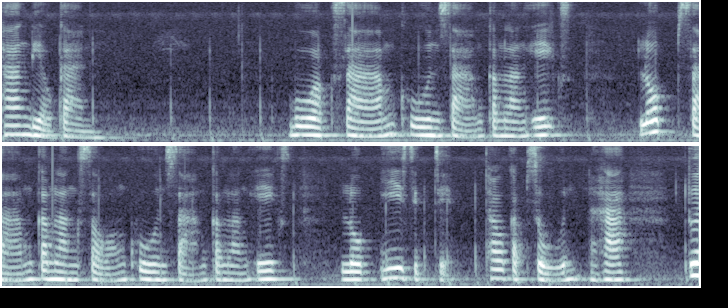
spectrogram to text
ข้างเดียวกัน บวก 3 คูณ 3กำลัง x ลบ3กำลัง2คูณ3กำลัง x ลบ 27 เท่ากับ 0 นะคะ ตัว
